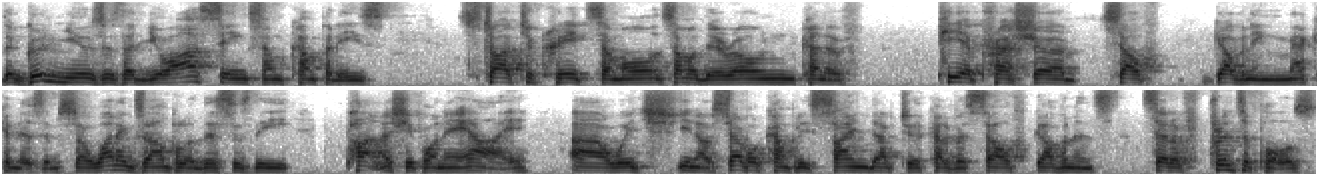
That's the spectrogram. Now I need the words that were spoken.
The good news is that you are seeing some companies start to create some own, some of their own kind of peer pressure, self-governing mechanisms. So one example of this is the partnership on AI, uh, which you know several companies signed up to a kind of a self-governance set of principles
